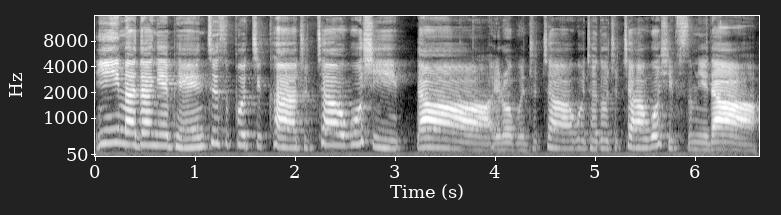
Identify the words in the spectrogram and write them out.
이 마당에 벤츠 스포츠카 주차하고 싶다. 여러분 주차하고 저도 주차하고 싶습니다.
